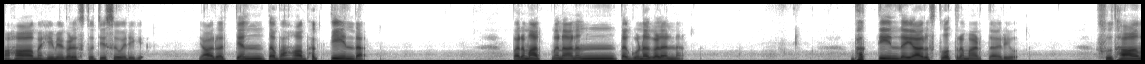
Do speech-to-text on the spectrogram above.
ಮಹಾಮಹಿಮೆಗಳ ಸ್ತುತಿಸುವರಿಗೆ ಯಾರು ಅತ್ಯಂತ ಮಹಾಭಕ್ತಿಯಿಂದ ಪರಮಾತ್ಮನ ಅನಂತ ಗುಣಗಳನ್ನು, ಭಕ್ತಿಯಿಂದ ಯಾರು ಸ್ತೋತ್ರ ಮಾಡ್ತಾರೆಯೋ, ಸುಧಾಮ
